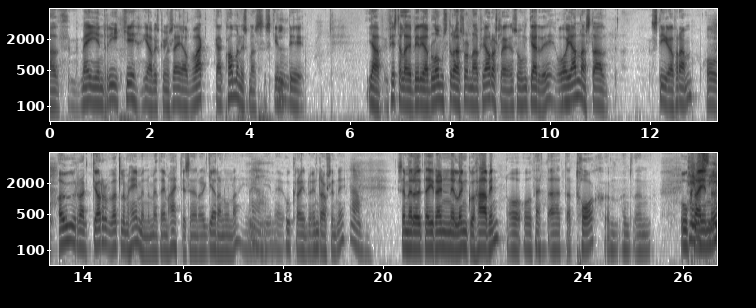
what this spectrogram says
að megin ríki, já við skulum segja vakka kommunismans skildi mm. Já, fyrsta lagi byrja að blómstra svona fjáraslega eins og hún gerði og í annar stað stíga fram og augra gjörf öllum heiminum með þeim hætti sem þeir eru að gera núna í, í, með Úkrænu innrásinni. Já. sem eru þetta í rauninni löngu hafinn og, og þetta, þetta tók um, um, um Úkrænu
